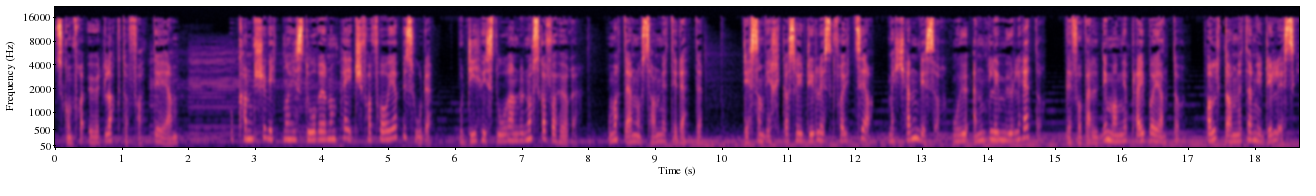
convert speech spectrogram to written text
som kom fra ødelagte og fattige hjem. Og kanskje vitner historien om Page fra forrige episode, og de historiene du nå skal få høre, om at det er noe sannhet i dette. Det som virka så idyllisk fra utsida, med kjendiser og uendelige muligheter, ble for veldig mange Playboy-jenter alt annet enn idyllisk,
